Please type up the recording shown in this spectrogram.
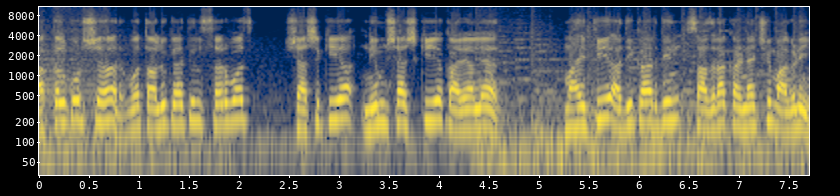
अक्कलकोट शहर व तालुक्यातील सर्वच शासकीय निमशासकीय कार्यालयात माहिती अधिकार दिन साजरा करण्याची मागणी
